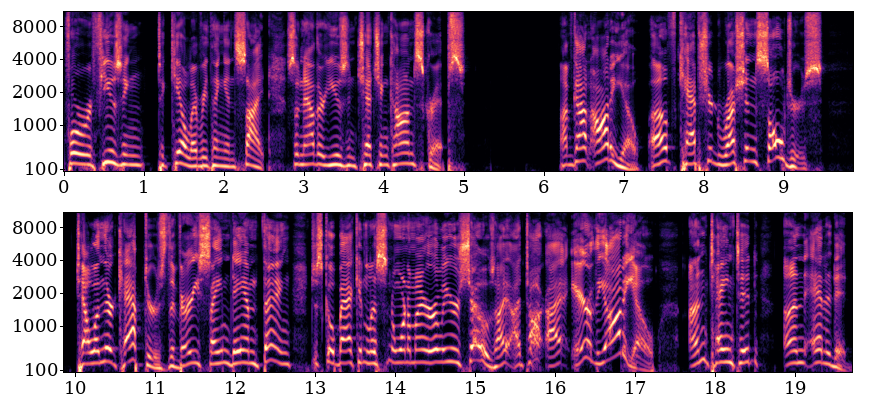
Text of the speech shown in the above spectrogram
for refusing to kill everything in sight. So now they're using Chechen conscripts. I've got audio of captured Russian soldiers telling their captors the very same damn thing. Just go back and listen to one of my earlier shows. I, I talk I air the audio. Untainted, unedited.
